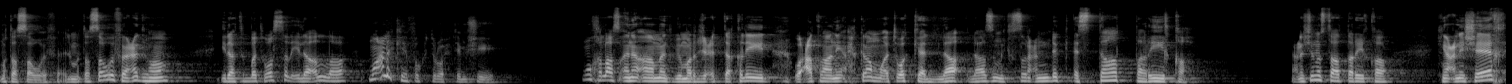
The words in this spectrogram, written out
المتصوفة المتصوفة عندهم إذا تبى توصل إلى الله مو على كيفك تروح تمشي. مو خلاص أنا آمنت بمرجع التقليد وعطاني أحكام وأتوكل. لا لازم يصير عندك أستاذ طريقة. يعني شنو أستاذ طريقة؟ يعني شيخ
